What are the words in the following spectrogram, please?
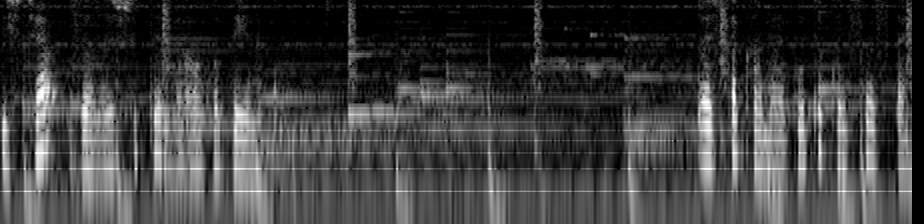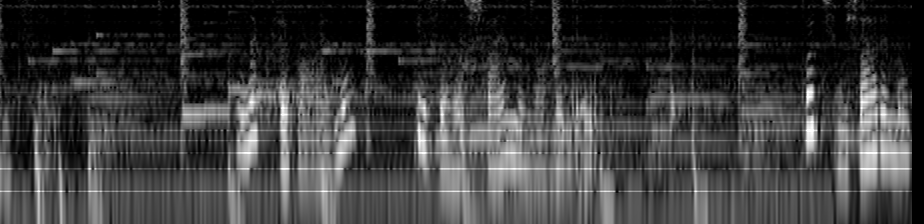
І ще залишити на годинку. Ось така має бути консистенція. Накриваємо і залишаємо на годинку. Потім жаримо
